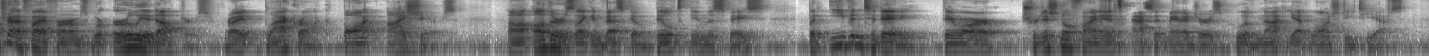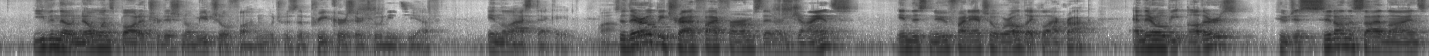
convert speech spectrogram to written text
TradFi firms were early adopters, right? BlackRock bought iShares. Uh, others, like Invesco, built in the space. But even today, there are traditional finance asset managers who have not yet launched ETFs. Even though no one's bought a traditional mutual fund, which was the precursor to an ETF, in the last decade. Wow. So there will be TradFi firms that are giants in this new financial world, like BlackRock, and there will be others who just sit on the sidelines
